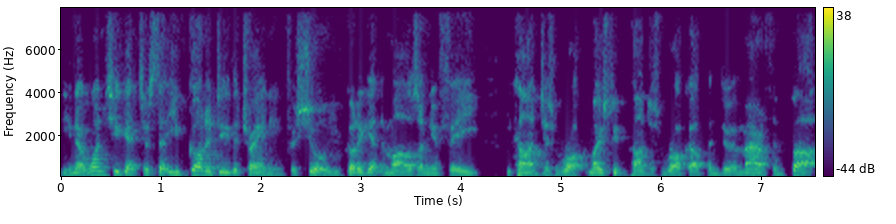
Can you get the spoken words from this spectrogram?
you know, once you get to a set, you've got to do the training for sure. You've got to get the miles on your feet. You can't just rock. Most people can't just rock up and do a marathon. But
